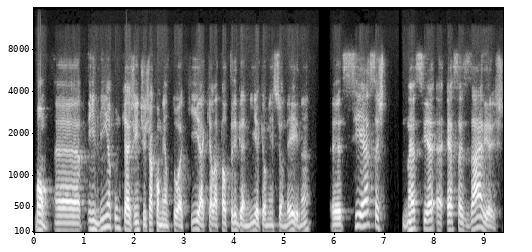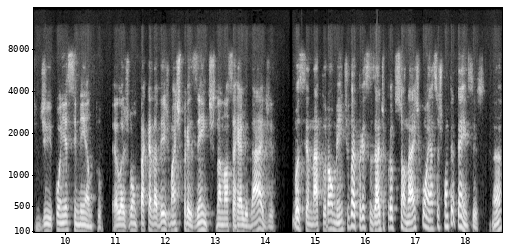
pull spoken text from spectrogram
Bom, é, em linha com o que a gente já comentou aqui, aquela tal trigania que eu mencionei, né? É, se essas, né, se é, é, essas áreas de conhecimento elas vão estar cada vez mais presentes na nossa realidade, você naturalmente vai precisar de profissionais com essas competências. Né?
